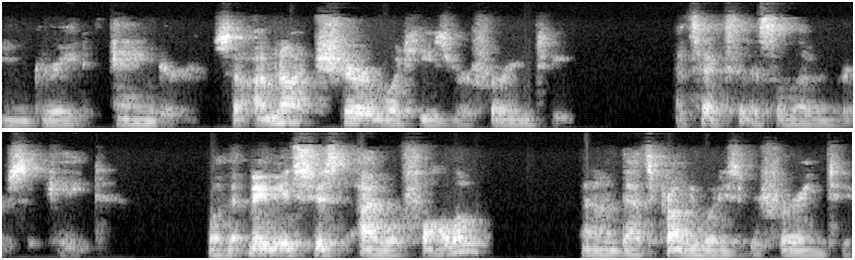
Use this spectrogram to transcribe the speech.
in great anger. So I'm not sure what he's referring to. That's Exodus 11, verse 8. Well, that maybe it's just I will follow. Um, that's probably what he's referring to.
